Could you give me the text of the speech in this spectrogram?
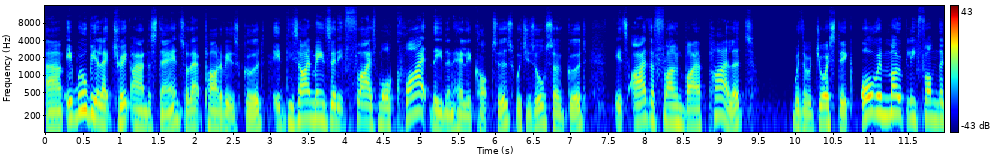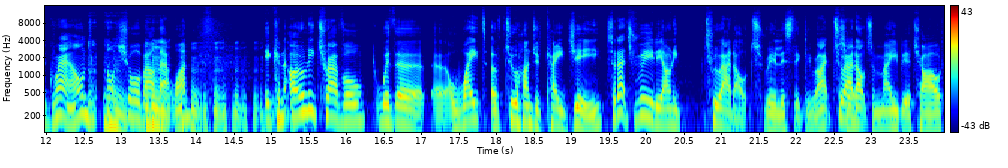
Um, it will be electric, I understand, so that part of it is good. It design means that it flies more quietly than helicopters, which is also good. It's either flown by a pilot with a joystick or remotely from the ground. Not sure about that one. It can only travel with a, a weight of 200 kg, so that's really only two adults, realistically, right? Two Sure. adults and maybe a child,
